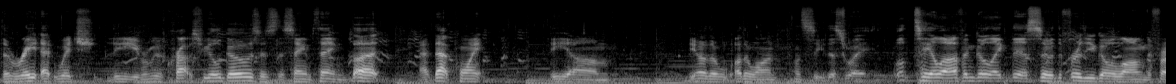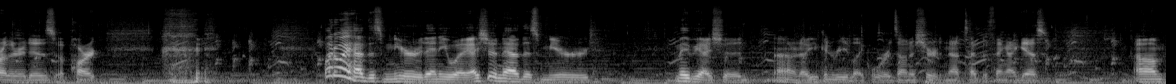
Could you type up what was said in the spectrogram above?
the rate at which the remove crops field goes is the same thing. But at that point, the um, the other other one, let's see this way, We'll tail off and go like this. So the further you go along, the farther it is apart. Why do I have this mirrored anyway? I shouldn't have this mirrored. Maybe I should. I don't know. You can read like words on a shirt and that type of thing, I guess. Um,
